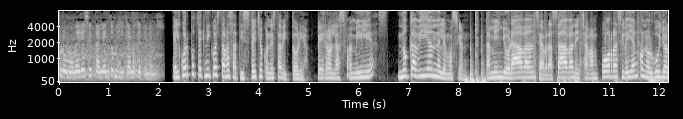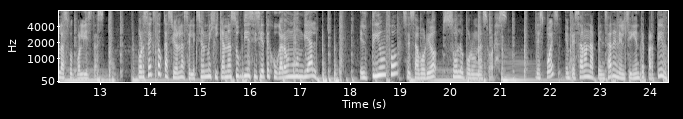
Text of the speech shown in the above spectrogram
promover ese talento mexicano que tenemos. El cuerpo técnico estaba satisfecho con esta victoria, pero las familias no cabían de la emoción. También lloraban, se abrazaban, echaban porras y veían con orgullo a las futbolistas. Por sexta ocasión, la selección mexicana sub-17 jugará un mundial. El triunfo se saboreó solo por unas horas. Después empezaron a pensar en el siguiente partido,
